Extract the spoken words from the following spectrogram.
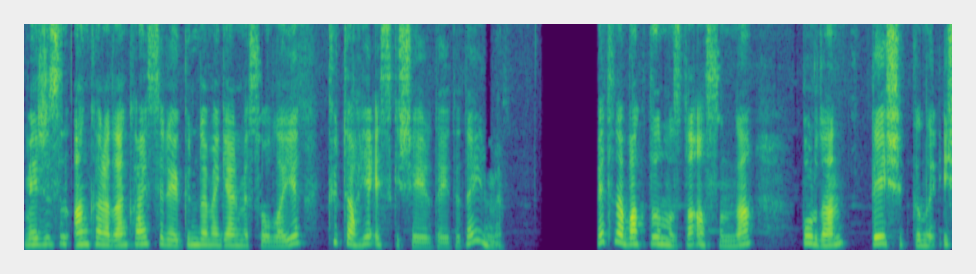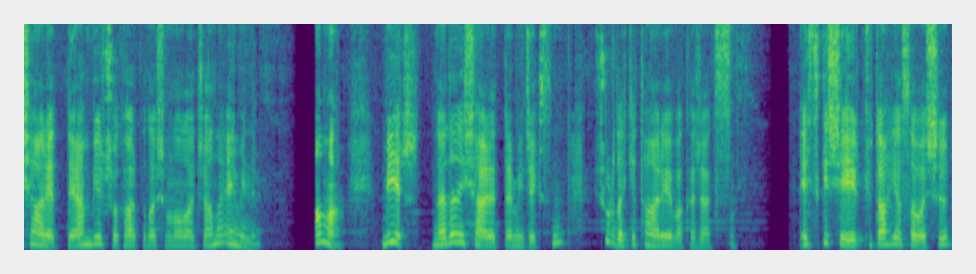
meclisin Ankara'dan Kayseri'ye gündeme gelmesi olayı Kütahya Eskişehir'deydi değil mi? Metine baktığımızda aslında buradan D şıkkını işaretleyen birçok arkadaşımın olacağına eminim. Ama bir, neden işaretlemeyeceksin? Şuradaki tarihe bakacaksın. Eskişehir Kütahya Savaşı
